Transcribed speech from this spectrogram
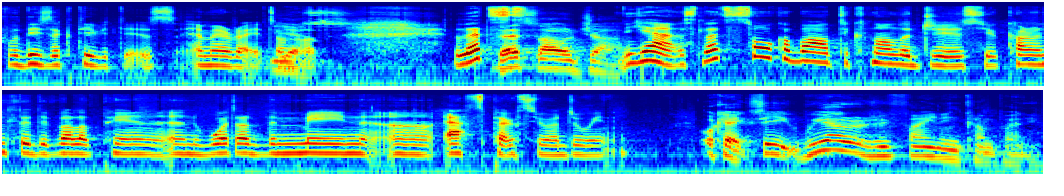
for these activities. Am I right or yes. not? Let's That's our job. Yes, let's talk about technologies you're currently developing and what are the main uh, aspects you are doing. Okay, see, we are a refining company.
